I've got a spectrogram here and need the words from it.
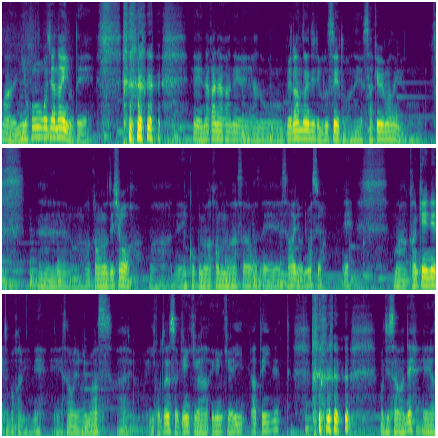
まあね、日本語じゃないので、えー、なかなかね、あのベランダに出てうるせえとはね、叫べませんけども、うん、若者でしょう。まあね、異国の若者がさ、えー、騒いでおりますよ。ね。まあ、関係ねえとばかりにね、えー、騒いでおります。はい。いいことですよ。元気が、元気がいい、あっていいねって。おじさんはね、え、優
